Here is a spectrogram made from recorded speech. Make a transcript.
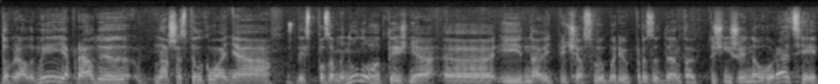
Добре, але ми, я пригадую, наше спілкування десь позаминулого тижня, е, і навіть під час виборів президента, точніше інаугурації,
